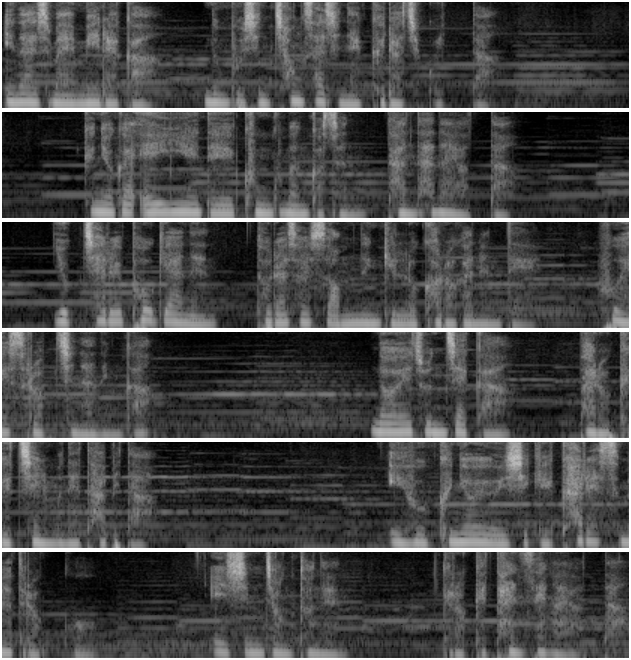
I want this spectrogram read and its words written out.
이나즈마의 미래가 눈부신 청사진에 그려지고 있다. 그녀가 A에 대해 궁금한 것은 단 하나였다. 육체를 포기하는 돌아설 수 없는 길로 걸어가는데 후회스럽진 않은가? 너의 존재가 바로 그 질문의 답이다. 이후 그녀의 의식이 칼에 스며들었고 일심정토는 그렇게 탄생하였다.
